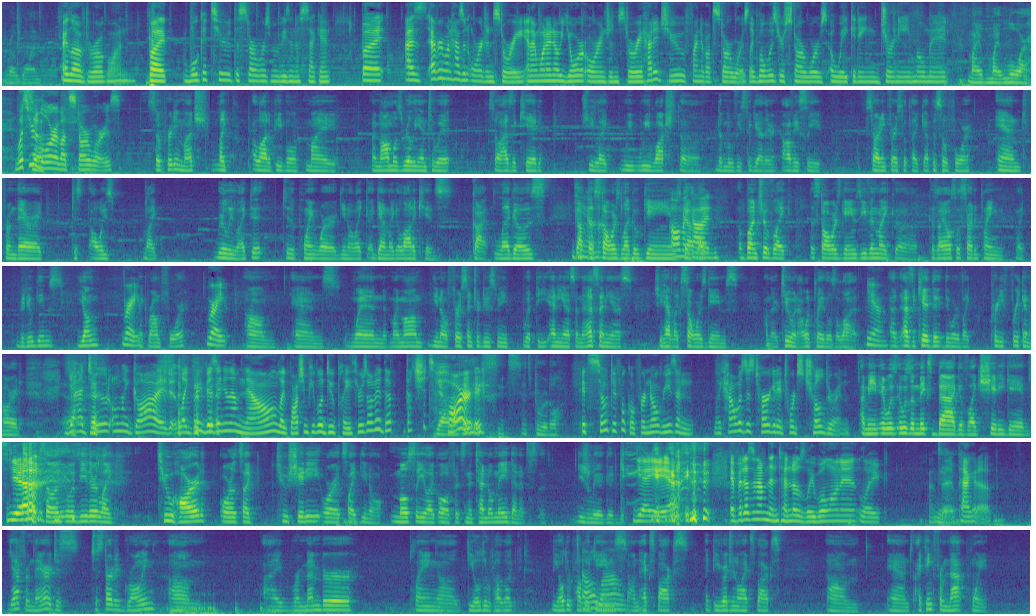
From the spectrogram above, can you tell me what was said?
Rogue One. I loved Rogue One, but we'll get to the Star Wars movies in a second. But as everyone has an origin story, and I want to know your origin story, how did you find about Star Wars? Like, what was your Star Wars awakening journey moment? My my lore. What's your So- lore about Star Wars? So pretty much, like a lot of people, my my mom was really into it. So as a kid, she like we we watched the the movies together. Obviously, starting first with like episode four, and from there I just always like really liked it to the point where you know like again like a lot of kids got Legos, got Yeah. the Star Wars Lego games. Oh my got, like, God. a bunch of like the Star Wars games, even like uh, because I also started playing like video games young Right, like round four. right. Um, and when my mom, you know, first introduced me with the NES and the SNES, she had like Star Wars games on there too, and I would play those a lot. Yeah. As, as a kid, they, they were like pretty freaking hard. Yeah, dude. Oh my god. Like revisiting them now, like watching people do playthroughs of it, that that shit's Yeah, hard. it- it's, it's it's brutal. it's so difficult for no reason. Like, how was this targeted towards children? I mean, it was it was a mixed bag of like shitty games. Yeah. So it was either like too hard or it's like too shitty or it's like, you know, mostly like oh, if it's Nintendo made then it's usually a good game. Yeah, yeah, yeah. if it doesn't have Nintendo's label on it, like, that's Yeah. it. Pack it up. yeah, from there just just started growing. Um, I remember playing uh, the Old Republic, the Old Republic Oh, games wow. on Xbox, like the original Xbox. Um, and I think from that point,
